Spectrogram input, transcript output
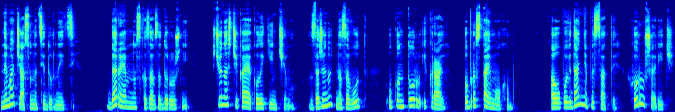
Нема часу на ці дурниці. Даремно, сказав Задорожній. Що нас чекає, коли кінчимо? Заженуть на завод, у контору і край, обростай мохом. А оповідання писати хороша річ.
